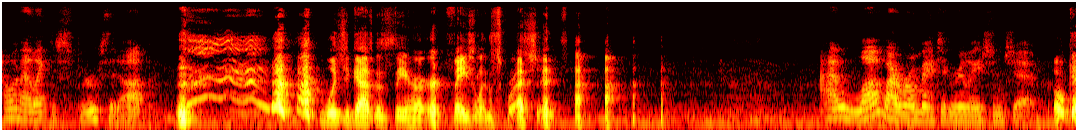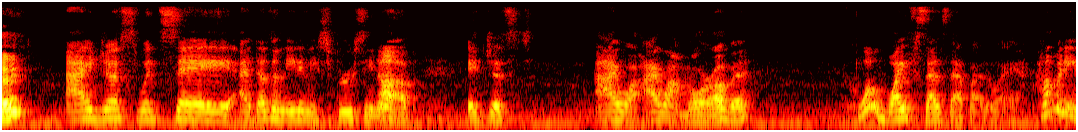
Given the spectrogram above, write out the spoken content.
How would I like to spruce it up? Wish you guys could see her facial expressions. Love our romantic relationship. okay. I just would say it doesn't need any sprucing up. It just, I, wa- I want more of it. What wife says that, by the way? How many,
